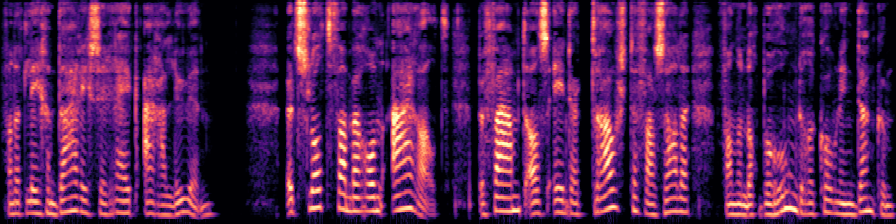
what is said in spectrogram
van het legendarische rijk Araluen. Het slot van baron Arald, befaamd als een der trouwste vazallen van de nog beroemdere koning Duncan.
